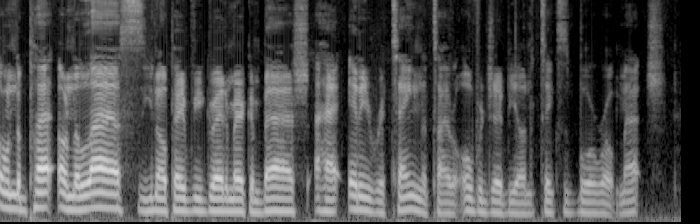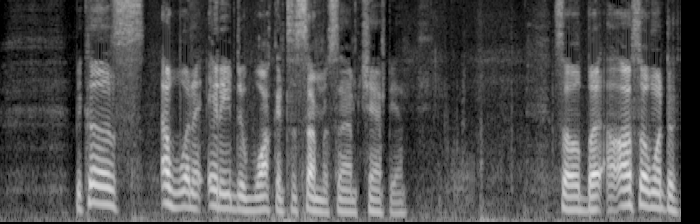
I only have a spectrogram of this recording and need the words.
on the on the last you know pay per view Great American Bash, I had Eddie retain the title over JBL in the Texas Bull Rope match because I wanted Eddie to walk into SummerSlam champion. So, but I also want to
